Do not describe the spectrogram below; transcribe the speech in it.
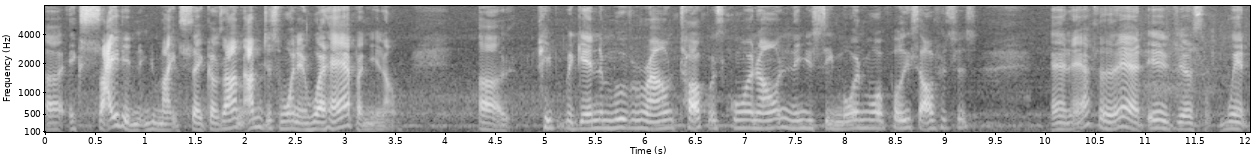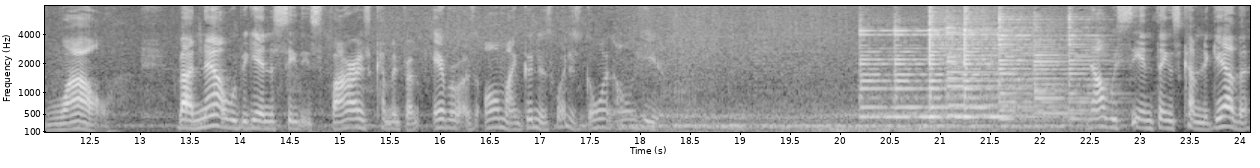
uh, exciting, you might say, because I'm, I'm just wondering what happened, you know. Uh, people began to move around, talk what's going on, and then you see more and more police officers. And after that, it just went wow. By now, we began to see these fires coming from everywhere. Oh my goodness, what is going on here? Now we're seeing things come together,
